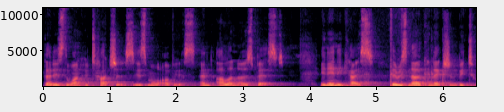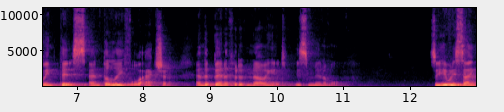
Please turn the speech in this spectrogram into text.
that is the one who touches, is more obvious, and Allah knows best. In any case, there is no connection between this and belief or action, and the benefit of knowing it is minimal. So you hear what he's saying?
